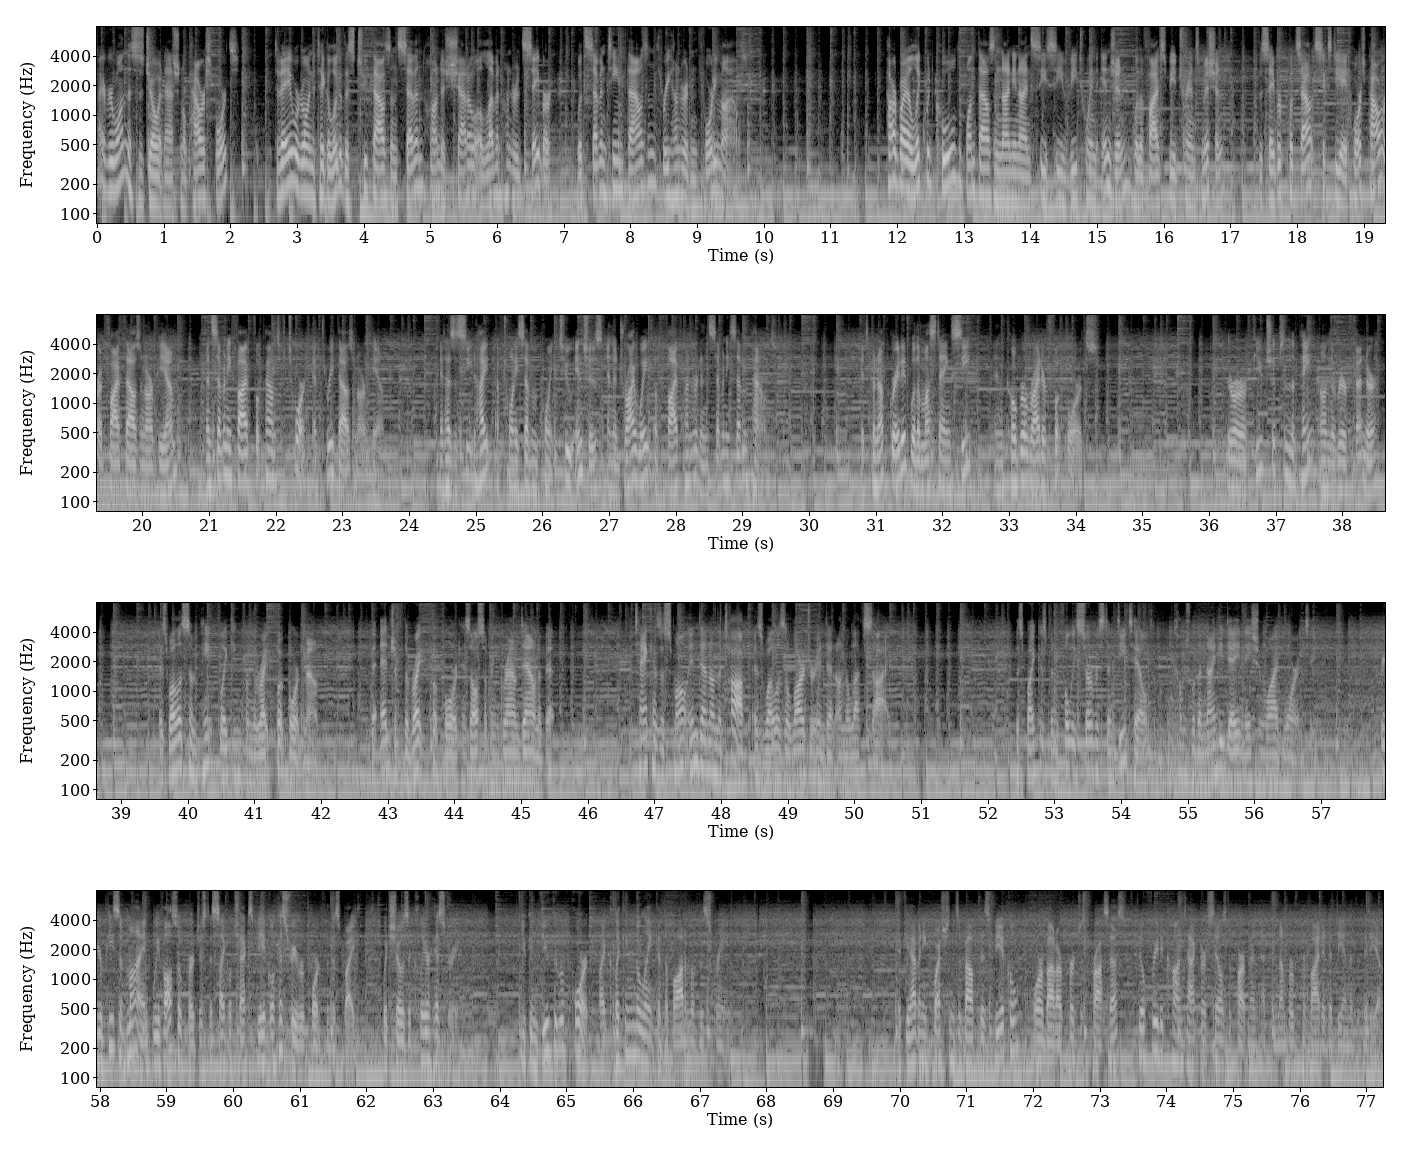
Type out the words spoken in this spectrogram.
Hi everyone, this is Joe at National Powersports. Today we're going to take a look at this 2007 Honda Shadow 1100 Sabre with 17,340 miles. Powered by a liquid-cooled 1099cc V-twin engine with a 5-speed transmission, the Sabre puts out 68 horsepower at 5,000 RPM and 75 foot-pounds of torque at 3,000 RPM. It has a seat height of 27.2 inches and a dry weight of 577 pounds. It's been upgraded with a Mustang seat and Cobra Rider footboards. There are a few chips in the paint on the rear fender, as well as some paint flaking from the right footboard mount. The edge of the right footboard has also been ground down a bit. The tank has a small indent on the top as well as a larger indent on the left side. This bike has been fully serviced and detailed and comes with a 90 day nationwide warranty. For your peace of mind, we've also purchased a Cyclechex vehicle history report for this bike, which shows a clear history. You can view the report by clicking the link at the bottom of the screen. If you have any questions about this vehicle or about our purchase process, feel free to contact our sales department at the number provided at the end of the video.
